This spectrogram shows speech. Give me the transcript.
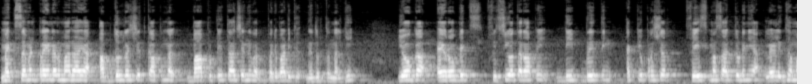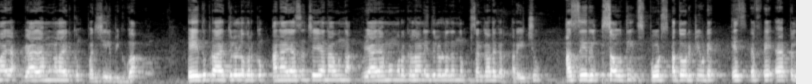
മെക് സെവൻ ട്രെയിനർമാരായ അബ്ദുൾ റഷീദ് കാപ്പുങ്ങൽ ബാപ്പുട്ടി താജ് എന്നിവർ പരിപാടിക്ക് നേതൃത്വം നൽകി. Yoga aerobics physiotherapy deep breathing acupressure face massage തുടങ്ങിയ ലളിതമായ വ്യായാമങ്ങളായിരിക്കും പരിശീലിപ്പിക്കുക. ഏതു പ്രായത്തിലുള്ളവർക്കും അനായാസം ചെയ്യാനാവുന്ന വ്യായാമ മുറകളാണ് ഇതിലുള്ളതെന്നും സംഘാടകർ അറിയിച്ചു. അസീറിൽ സൗദി സ്പോർട്സ് അതോറിറ്റിയുടെ എസ് എഫ് എ ആപ്പിൽ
